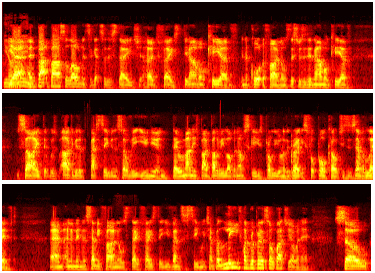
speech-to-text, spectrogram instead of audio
You know yeah, I mean? and ba- Barcelona to get to this stage had faced Dynamo Kiev in the quarterfinals. This was a Dynamo Kiev side that was arguably the best team in the Soviet Union. They were managed by Valery Lobanovsky, who's probably one of the greatest football coaches that's ever lived. Um, and then in the semi-finals, they faced the Juventus team, which I believe had Roberto Baggio in it. So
